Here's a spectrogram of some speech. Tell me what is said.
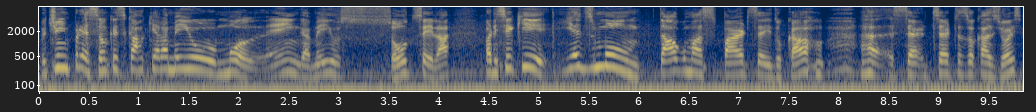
eu tinha a impressão que esse carro aqui era meio molenga, meio solto, sei lá. Parecia que ia desmontar algumas partes aí do carro, certas ocasiões,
